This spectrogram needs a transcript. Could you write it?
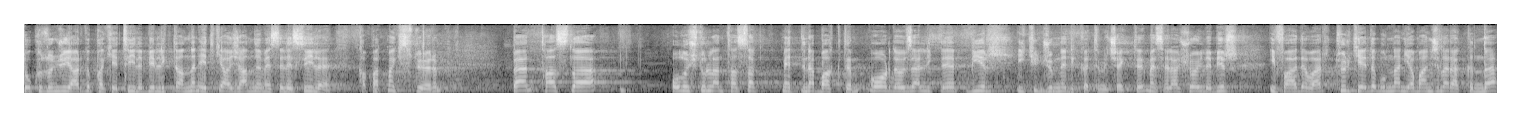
9. yargı paketiyle birlikte alınan etki ajanlığı meselesiyle kapatmak istiyorum. Ben tasla oluşturulan taslak metnine baktım. Orada özellikle bir iki cümle dikkatimi çekti. Mesela şöyle bir ifade var. Türkiye'de bulunan yabancılar hakkında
